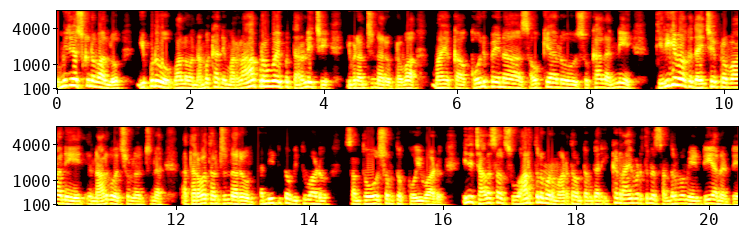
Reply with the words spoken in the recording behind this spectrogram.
ఉమి చేసుకున్న వాళ్ళు ఇప్పుడు వాళ్ళ నమ్మకాన్ని మరలా ప్రభు వైపు తరలిచ్చి ఇప్పుడు అంటున్నారు ప్రభా మా యొక్క కోల్పోయిన సౌఖ్యాలు, సుఖాలన్నీ తిరిగి మాకు దయచే ప్రభా అని 4వ వచ్చంలో అంటున్నారు. ఆ తర్వాత అంటున్నారు కన్నీటితో విత్తువాడు సంతోషంతో కోయివాడు ఇది చాలాసార్లు సువార్తలు మనం ఆడుతూ ఉంటాం. కానీ ఇక్కడ రాయబడుతున్న సందర్భం ఏంటి అనంటే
